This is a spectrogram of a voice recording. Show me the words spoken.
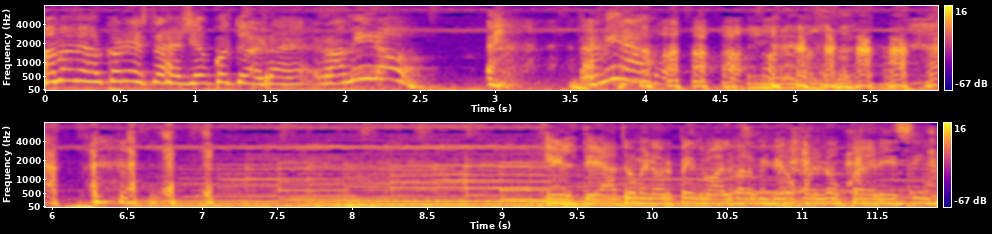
vamos mejor con nuestra gestión cultural. Ra- Ramiro. Ramiro. El Teatro Menor Pedro Álvaro Vivero Forero presenta,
